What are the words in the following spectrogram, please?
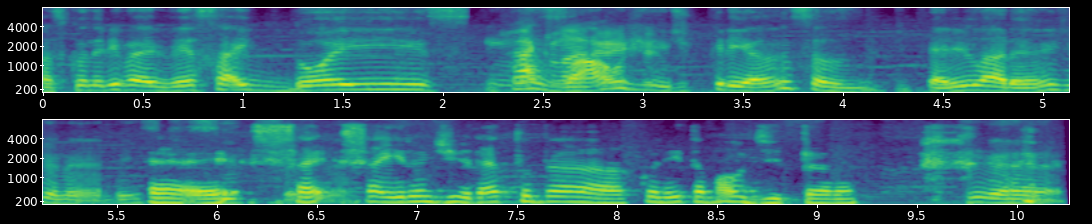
Mas quando ele vai ver, sai dois. Um casal de, de crianças de pele laranja, né? Bem É, esquisito. sa- né? saíram direto da colheita maldita, né? É,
